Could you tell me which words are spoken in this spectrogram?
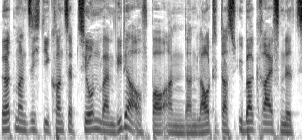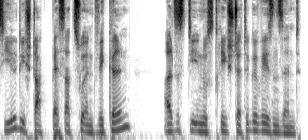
Hört man sich die Konzeptionen beim Wiederaufbau an, dann lautet das übergreifende Ziel, die Stadt besser zu entwickeln, als es die Industriestädte gewesen sind.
